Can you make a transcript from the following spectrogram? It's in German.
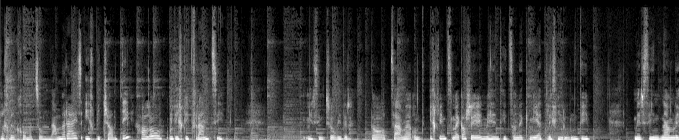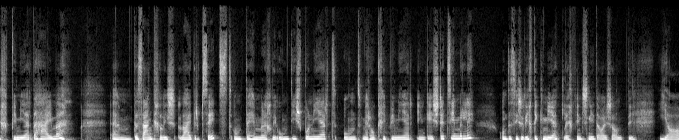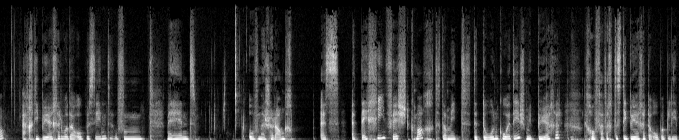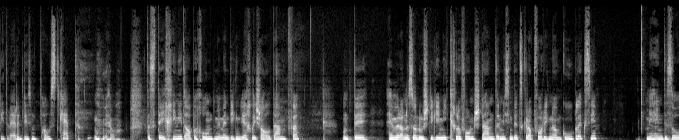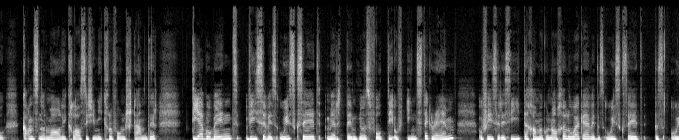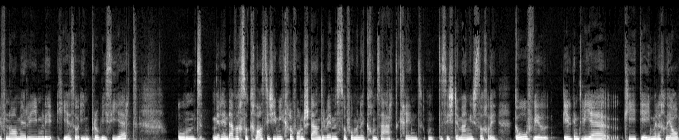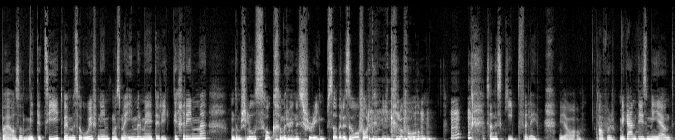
Herzlich willkommen zu Nemmereis. Ich bin Chanti. Hallo und ich bin Franzi. Wir sind schon wieder da zusammen und ich finde es mega schön. Wir haben heute so eine gemütliche Runde. Wir sind nämlich bei mir daheim. Ähm, der Senkel ist leider besetzt und dann haben wir ein bisschen umdisponiert und wir hocken bei mir im Gästezimmer und es ist richtig gemütlich. Findest du nicht auch, Shanti? Ja, einfach die Bücher, die da oben sind. Auf dem, wir haben auf einem Schrank ein, eine Decke festgemacht, damit der Ton gut ist, mit Büchern. Ich hoffe einfach, dass die Bücher da oben bleiben während unserem Postcat. ja, dass die Decke nicht runterkommt. Wir müssen irgendwie ein bisschen Schall dämpfen. Und dann haben wir auch noch so lustige Mikrofonständer. Wir sind jetzt gerade vorhin noch am Googlen. Wir haben so ganz normale, klassische Mikrofonständer. Die, die wollen, wissen, wie es aussieht, wir stellen noch ein Foto auf Instagram. Auf unserer Seite kann man nachschauen, wie das aussieht, das Aufnahmeräumchen hier so improvisiert. Und wir haben einfach so klassische Mikrofonständer, wie man es so von einem Konzert kennt. Und das ist dann manchmal so ein bisschen doof, weil irgendwie geht die immer ein bisschen runter. Also mit der Zeit, wenn man so aufnimmt, muss man immer mehr den Rücken krimmen und am Schluss hocken wir wie ein Shrimps oder so vor dem Mikrofon. so ein Gipfeli. Ja, aber wir geben uns Mühe und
